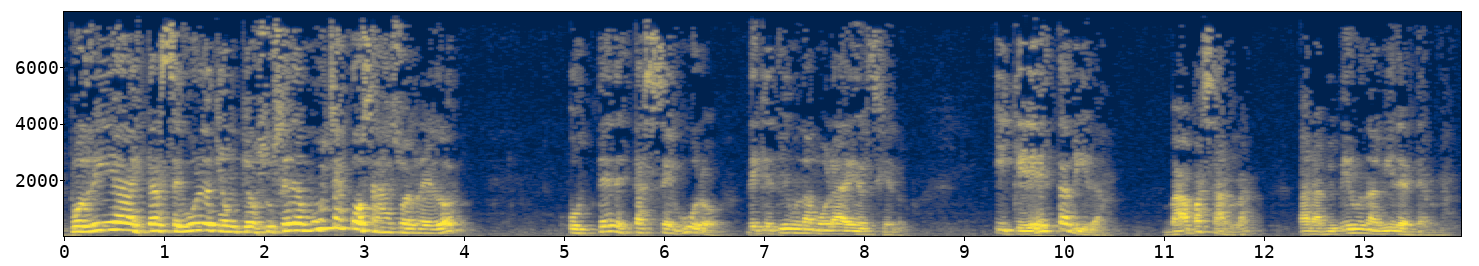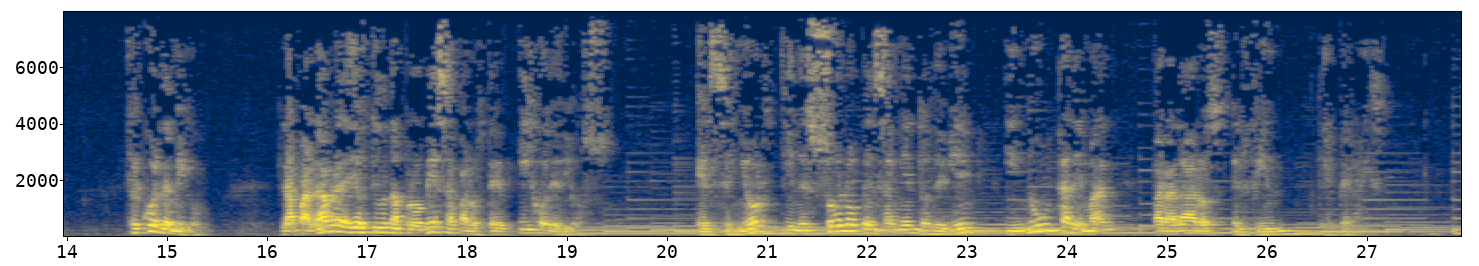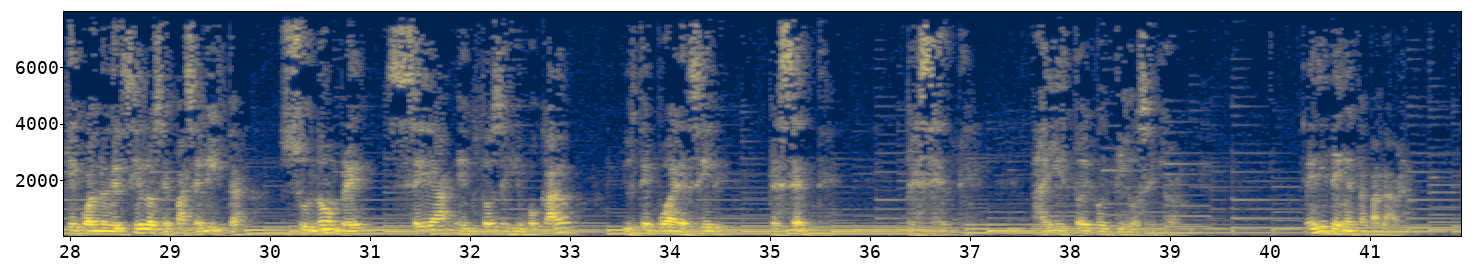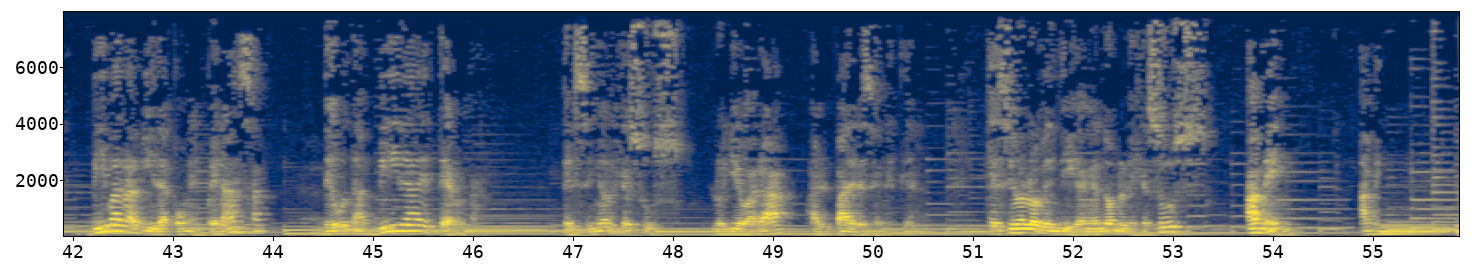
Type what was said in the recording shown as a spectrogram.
¿Podría estar seguro de que aunque os sucedan muchas cosas a su alrededor, usted está seguro de que tiene una morada en el cielo? Y que esta vida va a pasarla para vivir una vida eterna. Recuerde, amigo, la palabra de Dios tiene una promesa para usted, hijo de Dios. El Señor tiene solo pensamientos de bien y nunca de mal para daros el fin que esperáis. Que cuando en el cielo se pase lista, su nombre sea entonces invocado y usted pueda decir, presente, presente, ahí estoy contigo, Señor. Medite en esta palabra. Viva la vida con esperanza de una vida eterna. El Señor Jesús lo llevará al Padre Celestial. Que el Señor lo bendiga en el nombre de Jesús. Amén. Amén.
